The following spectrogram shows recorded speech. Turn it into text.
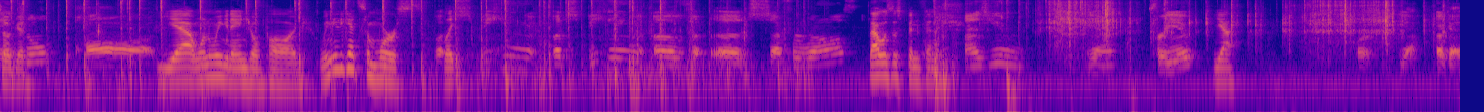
So good. Paw. Yeah, One Winged Angel Pog. We need to get some worse. But Like, speaking, but speaking of uh, Sephiroth, that was a spin finish. as you, yeah, for you, Yeah. or yeah, okay.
